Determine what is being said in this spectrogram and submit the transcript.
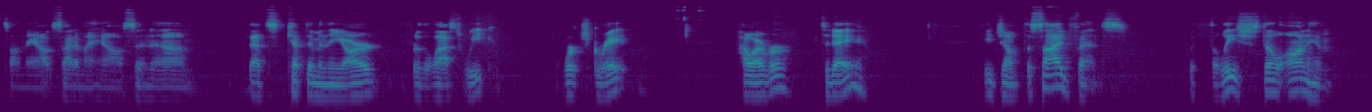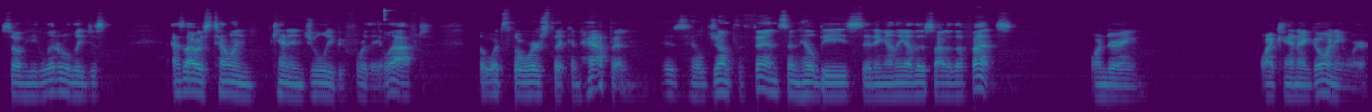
It's on the outside of my house, and um, that's kept him in the yard for the last week. Works great. However, today he jumped the side fence with the leash still on him. So he literally just, as I was telling Ken and Julie before they left, the what's the worst that can happen is he'll jump the fence and he'll be sitting on the other side of the fence, wondering, why can't I go anywhere?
